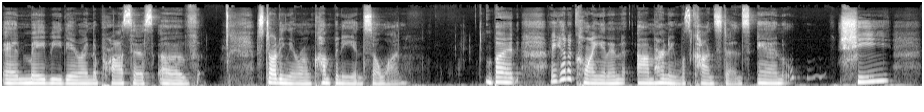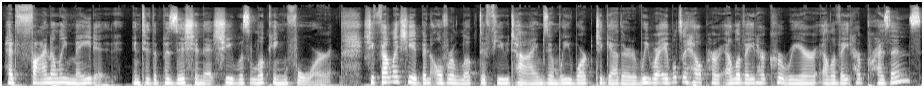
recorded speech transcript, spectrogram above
and maybe they're in the process of starting their own company and so on. But I had a client and um, her name was Constance, and she had finally made it into the position that she was looking for. She felt like she had been overlooked a few times, and we worked together. We were able to help her elevate her career, elevate her presence,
